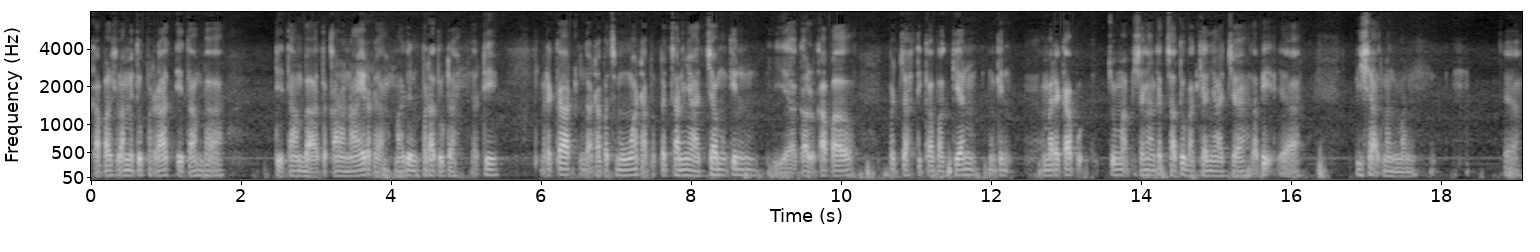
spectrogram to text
kapal selam itu berat ditambah ditambah tekanan air ya makin berat udah. Jadi mereka nggak dapat semua dapat pecahnya aja mungkin. Ya kalau kapal pecah tiga bagian mungkin mereka cuma bisa ngangkat satu bagiannya aja. Tapi ya bisa teman-teman. Ya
